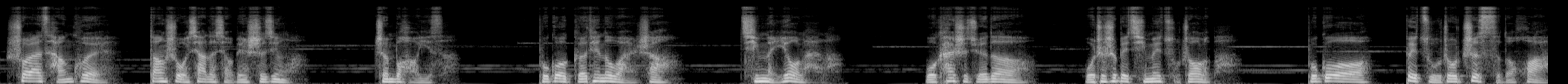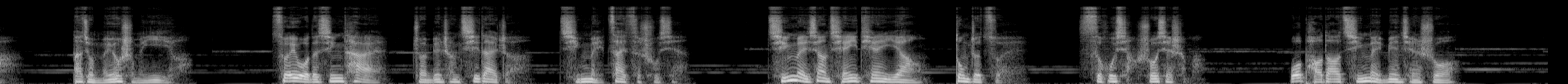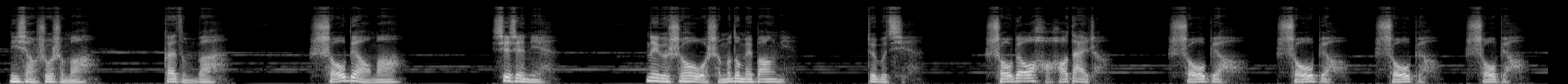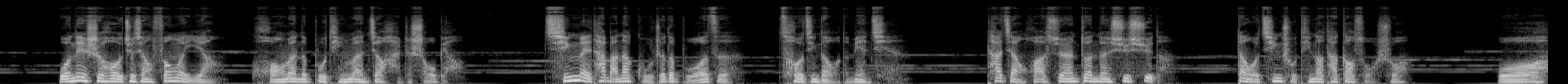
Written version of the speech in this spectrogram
说来惭愧，当时我吓得小便失禁了，真不好意思。不过隔天的晚上，晴美又来了。我开始觉得，我这是被秦美诅咒了吧？不过被诅咒致死的话，那就没有什么意义了。所以我的心态转变成期待着秦美再次出现。秦美像前一天一样动着嘴，似乎想说些什么。我跑到秦美面前说：“你想说什么？该怎么办？手表吗？谢谢你。那个时候我什么都没帮你。”对不起，手表我好好戴着。手表，手表，手表，手表。我那时候就像疯了一样，狂乱的不停乱叫喊着手表。秦美她把那骨折的脖子凑近到我的面前，她讲话虽然断断续续的，但我清楚听到她告诉我说：“我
